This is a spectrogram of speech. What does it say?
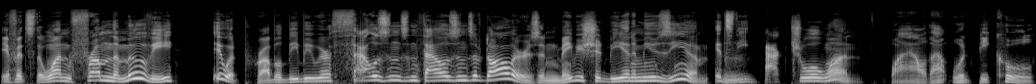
If it's the one from the movie, it would probably be worth thousands and thousands of dollars and maybe should be in a museum. It's the actual one. Wow, that would be cool.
